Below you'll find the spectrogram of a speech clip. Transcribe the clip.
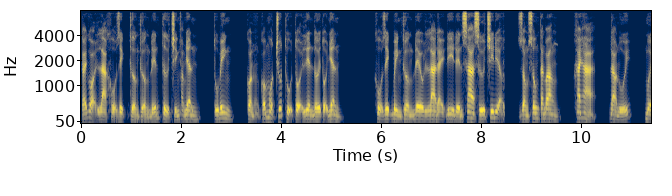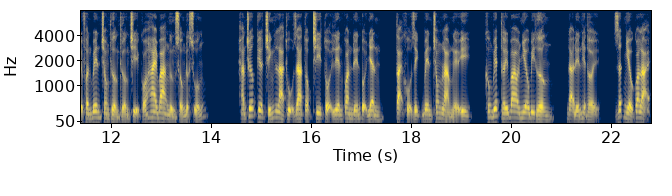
cái gọi là khổ dịch thường thường đến từ chính phạm nhân, tù binh, còn có một chút thụ tội liên đối tội nhân. Khổ dịch bình thường đều là đẩy đi đến xa xứ chi địa, dòng sông tan băng, khai hà, đào núi, mười phần bên trong thường thường chỉ có hai ba ngừng sống được xuống. Hắn trước kia chính là thụ gia tộc chi tội liên quan đến tội nhân, tại khổ dịch bên trong làm nghề y, không biết thấy bao nhiêu bi thương, đã đến hiện thời, rất nhiều qua lại,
